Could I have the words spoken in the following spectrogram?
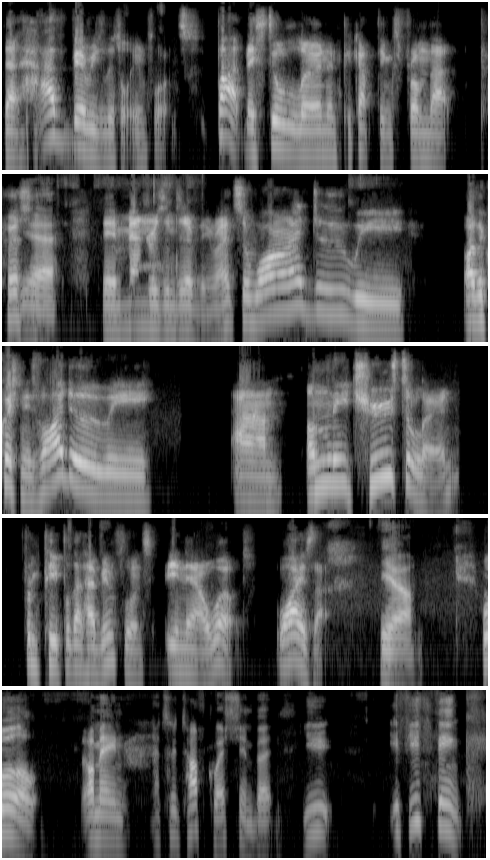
that have very little influence, but they still learn and pick up things from that person, Yeah. Their mannerisms and everything, right? So why do we? Oh, the question is, why do we um, only choose to learn from people that have influence in our world? Why is that? Yeah. Well, I mean, that's a tough question, but you, if you think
